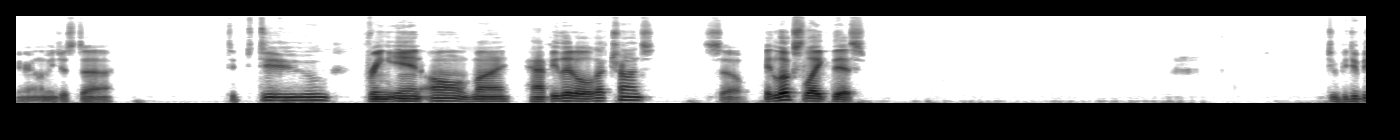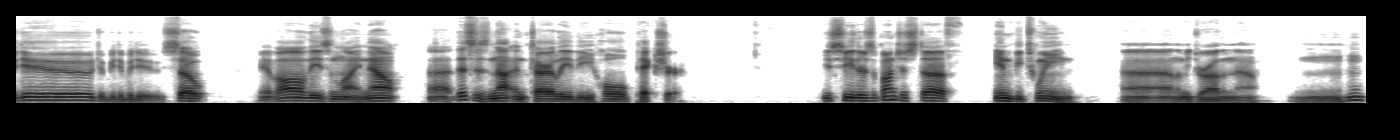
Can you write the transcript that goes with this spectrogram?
Here, let me just uh, do, do, bring in all my happy little electrons. So it looks like this. Doobie doobie doo, doobie doobie doo. So We have all of these in line. Now, uh, this is not entirely the whole picture. You see, there's a bunch of stuff in between. Uh, let me draw them now. Mm -hmm.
